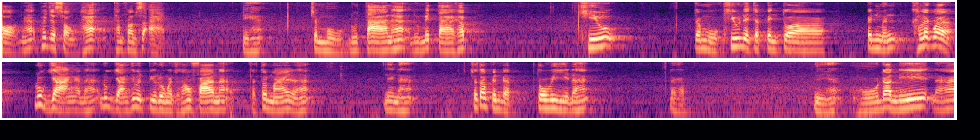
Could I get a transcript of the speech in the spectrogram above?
ออกนะฮะเพื่อจะส่องพระทำความสะอาดนี่ฮะจมูกดูตานะฮะดูเม็ดตาครับ คิ้วจมูกคิ้วเนี่ยจะเป็นตัว เป็นเหมือนเขาเรียกว่าลูกยางอะนะฮะลูกยางที่มันปลิวลงมาจากท้องฟ้านะจากต้นไม้นะฮะนี่นะฮะจะต้องเป็นแบบตัววีนะฮะนะครับนี่ฮะโหด้านนี้นะฮะ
